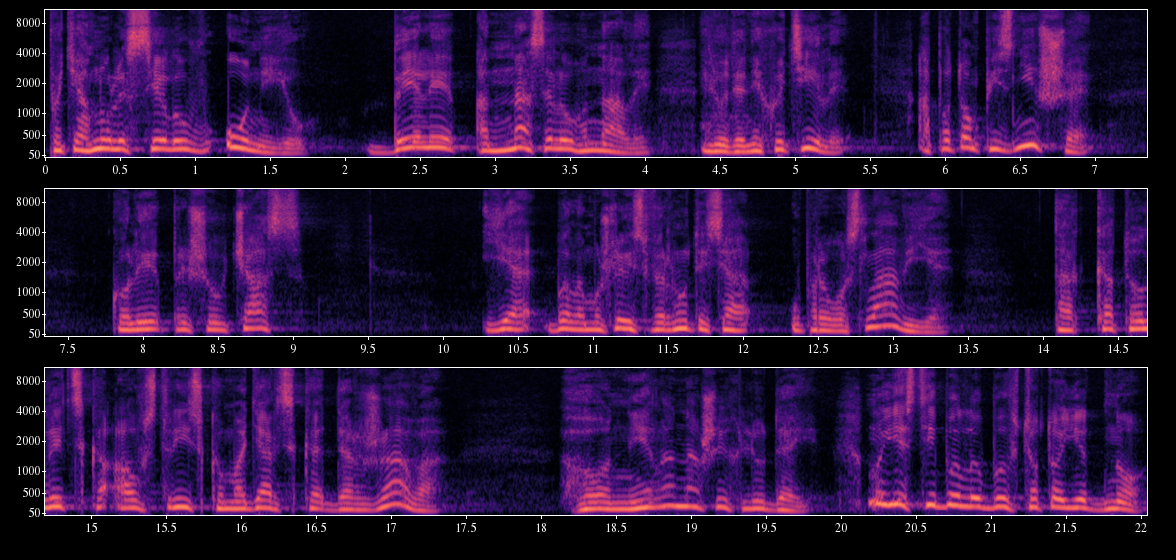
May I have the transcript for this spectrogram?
Потягнули силу в унію, били, а на силу гнали. Люди не хотіли. А потім пізніше, коли прийшов час, є, була можливість вернутися у православ'я, та католицька австрійсько-мадярська держава гонила наших людей. Ну, якщо було б то, то єдно,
